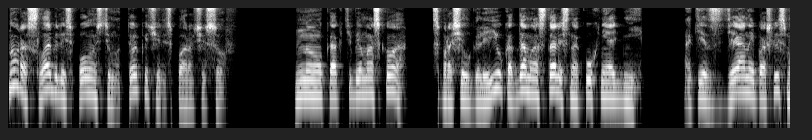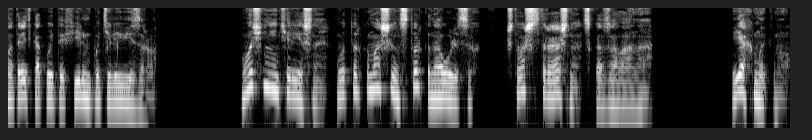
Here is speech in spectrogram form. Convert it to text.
но расслабились полностью мы только через пару часов. «Ну, как тебе Москва?» — спросил Галию, когда мы остались на кухне одни. Отец с Дианой пошли смотреть какой-то фильм по телевизору. «Очень интересно. Вот только машин столько на улицах, что аж страшно», — сказала она. Я хмыкнул.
